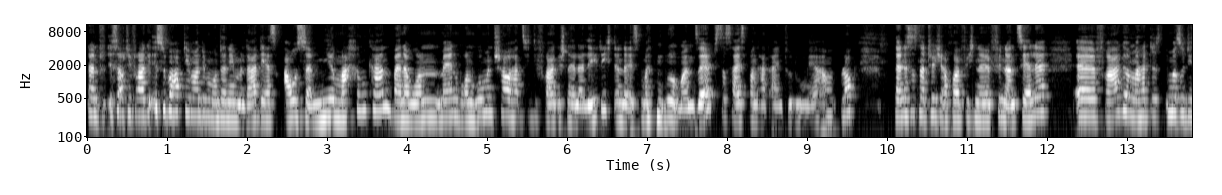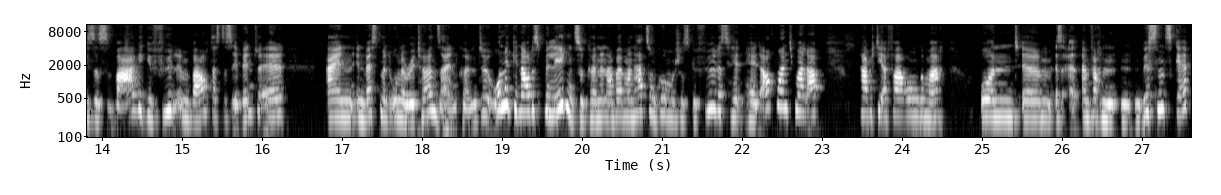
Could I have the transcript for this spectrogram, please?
Dann ist auch die Frage, ist überhaupt jemand im Unternehmen da, der es außer mir machen kann? Bei einer One-Man, One-Woman-Show hat sich die Frage schnell erledigt, denn da ist man nur man selbst. Das heißt, man hat ein To-Do mehr am Blog. Dann ist es natürlich auch häufig eine finanzielle äh, Frage und man hat immer so dieses vage Gefühl im Bauch, dass das eventuell ein Investment ohne Return sein könnte, ohne genau das belegen zu können. Aber man hat so ein komisches Gefühl, das hält auch manchmal ab, habe ich die Erfahrung gemacht. Und ähm, es ist einfach ein, ein Wissensgap,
